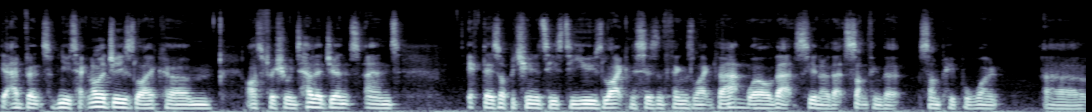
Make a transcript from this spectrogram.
the advents of new technologies like um, artificial intelligence and if there's opportunities to use likenesses and things like that, mm. well, that's you know that's something that some people won't uh,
